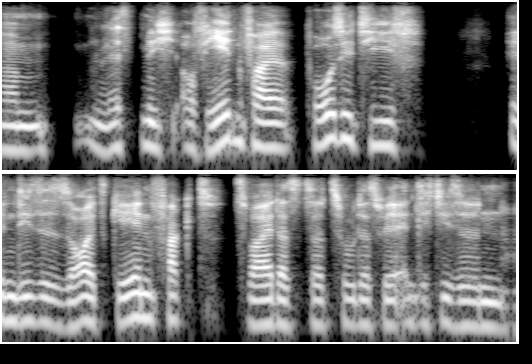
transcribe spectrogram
ähm, lässt mich auf jeden Fall positiv in diese Saison jetzt gehen. Fakt zwei, das dazu, dass wir endlich diesen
